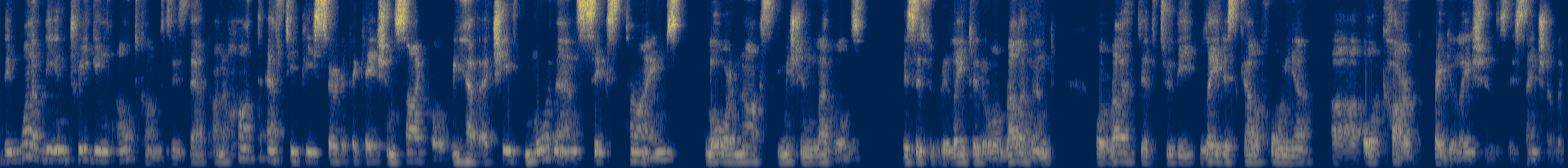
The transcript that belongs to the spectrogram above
the, one of the intriguing outcomes is that on a hot FTP certification cycle, we have achieved more than six times lower NOx emission levels. This is related or relevant or relative to the latest California uh, or CARB regulations, essentially.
